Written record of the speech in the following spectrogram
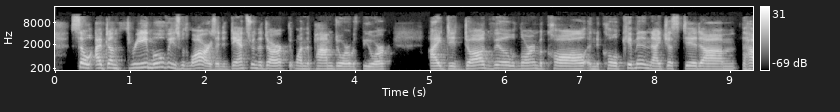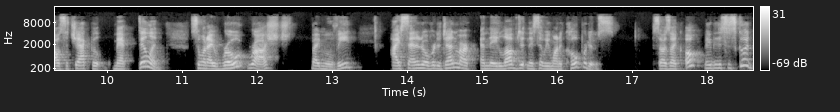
so I've done three movies with Lars. I did Dancer in the Dark that won the Palme d'Or with Bjork. I did Dogville with Lauren Bacall and Nicole Kidman, and I just did um, The House of Jack McDillan. So when I wrote Rushed my movie, I sent it over to Denmark and they loved it and they said, We want to co produce. So I was like, Oh, maybe this is good.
